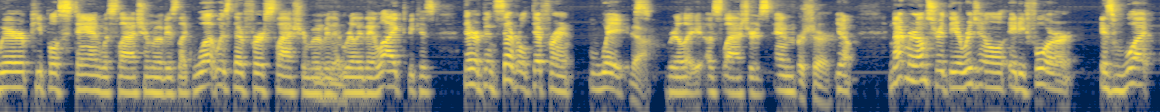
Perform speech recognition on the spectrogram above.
where people stand with slasher movies. Like, what was their first slasher movie that Mhm. really they liked? Because there have been several different waves, Yeah. really, of slashers, and for sure you know, Nightmare on Elm Street, the original '84, is what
